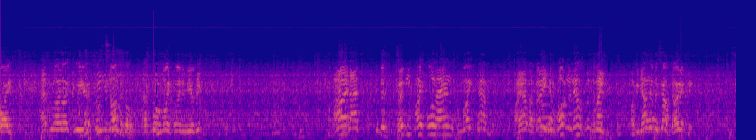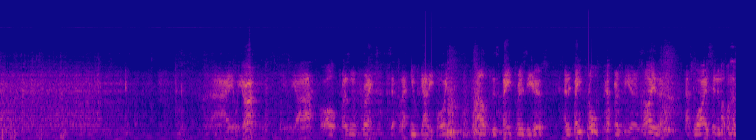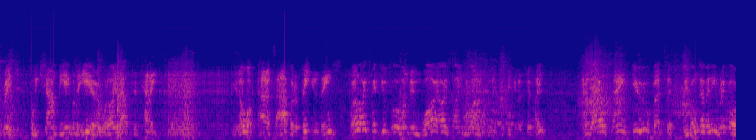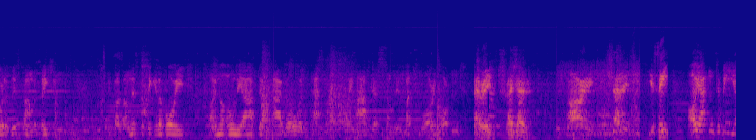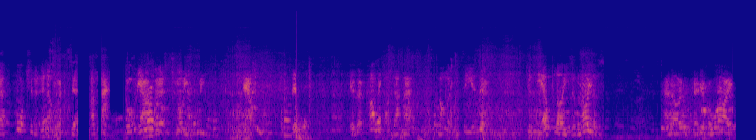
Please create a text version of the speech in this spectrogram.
That's it, boy. That's what I like to hear. Something nautical. That's more my kind of music. All right, lads. The big turkey pipe all hands to my cabin. I have a very important announcement to make. I'll be down there myself directly. Ah, here we are. Here we are. All present and correct, except for that new galley boy. Well, this ain't for his ears. And it ain't for old Pepper's ears either. That's why I sent him up on the bridge, so he shan't be able to hear what I'm out to tell him. You know what parrots are for repeating things? Well, I expect you two are wondering why I signed you on to this particular trip, eh? And I'll thank you, but uh, we won't have any record of this conversation. Because on this particular voyage, I'm not only after cargo and patent, I'm after something much more important. Buried treasure. You see, I happen to be uh, fortunate enough to uh, shortly after joined me. Now, this is a copy of that map. Not much to see, is there? Just the outline of an island. And I'll tell you for why.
